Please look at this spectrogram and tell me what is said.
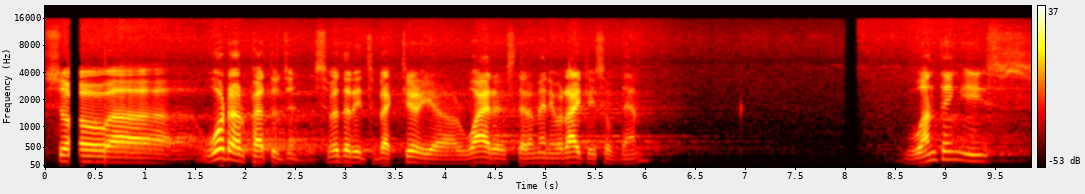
So, uh, what are pathogens? Whether it's bacteria or virus, there are many varieties of them. One thing is,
